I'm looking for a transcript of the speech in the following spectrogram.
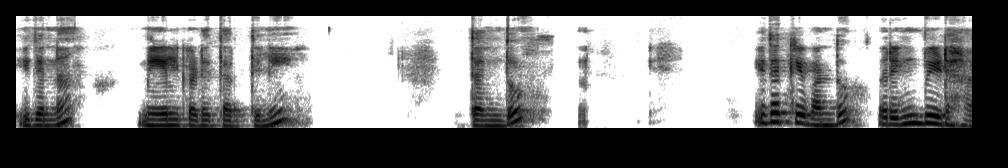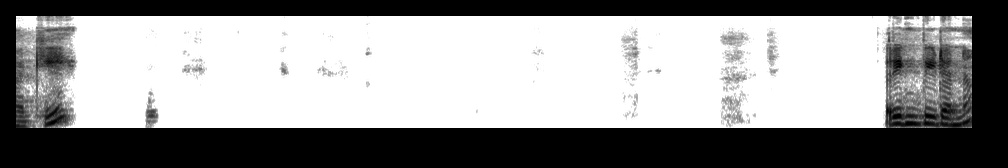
ಇದನ್ನು ಮೇಲ್ಗಡೆ ತರ್ತೀನಿ. ತಂದು ಇದಕ್ಕೆ ಒಂದು ರಿಂಗ್ ಬೀಡ್ ಹಾಕಿ ರಿಂಗ್ ಬೀಡನ್ನು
